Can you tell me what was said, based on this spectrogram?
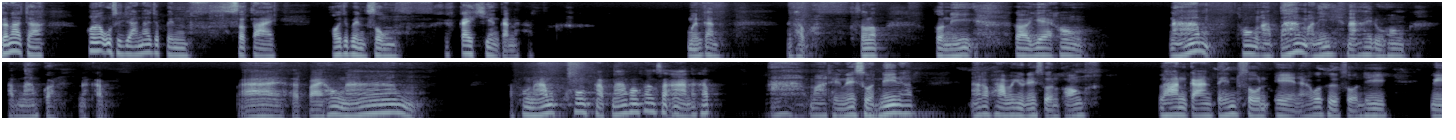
ก็น่าจะห้องน้ำอุทยานน่าจะเป็นสไตล์เขาจะเป็นทรงใกล้เคียงกันนะครับ เหมือนกันนะครับสำหรับส่วนนี้ก็แยกห้องน้ำห้องอาบน้ำอันนี้นะให้ดูห้องอาบน้ำก่อนนะครับไปถัดไปห้องน้ำครับ ห้องน้ำห้องอาบน้ำค่อนข้างสะอาดนะครับ อ่ามาถึงในส่วนนี้นะครับนะก็พามาอยู่ในส่วนของลานกลางเต็นท์โซน A นะครับ ก็คือโซนที่มี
